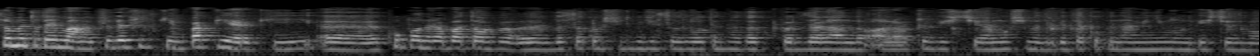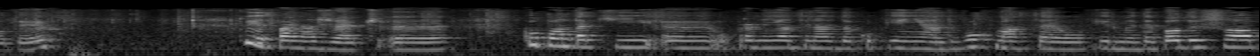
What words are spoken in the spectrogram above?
Co my tutaj mamy? Przede wszystkim papierki, e, kupon rabatowy w wysokości 20 zł na zakupy w Zalando, ale oczywiście musimy zrobić zakupy na minimum 200 zł. Tu jest fajna rzecz. y, Kupon taki uprawniający nas do kupienia dwóch maseł firmy The Body Shop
